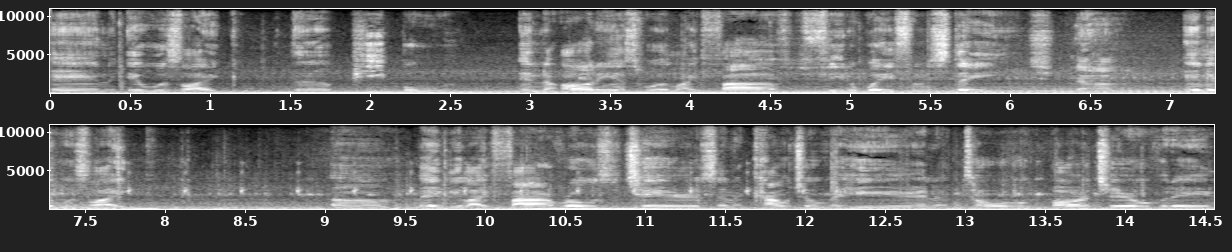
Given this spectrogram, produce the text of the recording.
And it was like the people in the audience were like five feet away from the stage. Uh-huh. And it was like um, maybe like five rows of chairs and a couch over here and a tall bar chair over there.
